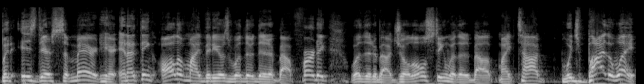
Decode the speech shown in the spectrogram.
but is there some merit here? And I think all of my videos, whether they're about Furtick, whether they're about Joel Osteen, whether they're about Mike Todd, which by the way,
